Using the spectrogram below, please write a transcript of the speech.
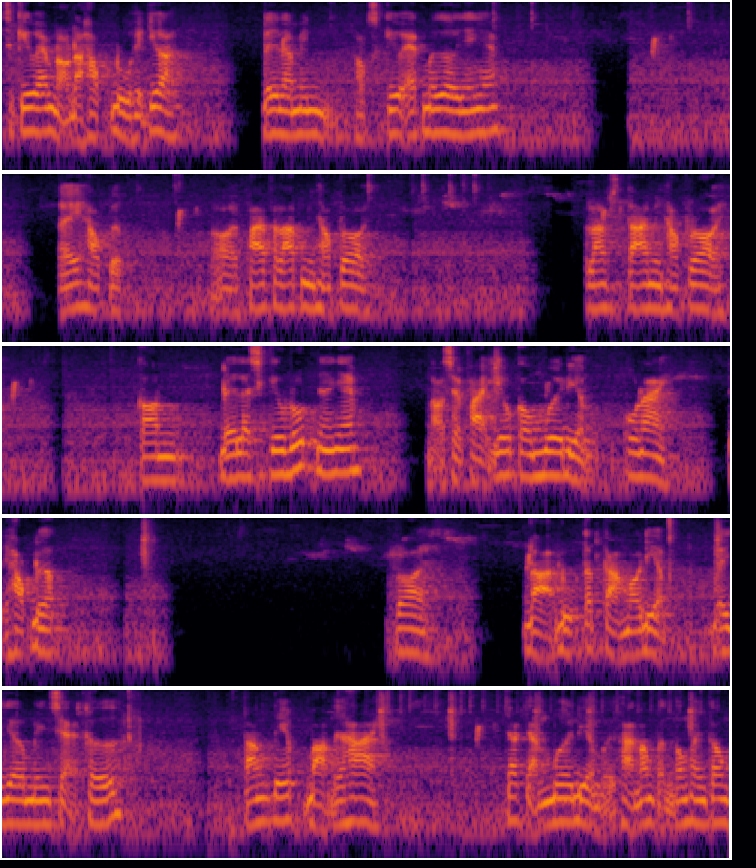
skill em nó đã học đủ hết chưa? Đây là mình học skill SMG nha nhé đấy học được. Rồi, file flash mình học rồi. Flash style mình học rồi. Còn đây là skill root nha anh em nó sẽ phải yêu cầu 10 điểm ô này để học được. Rồi, đã đủ tất cả mọi điểm. Bây giờ mình sẽ thử tăng tiếp bảng thứ hai. Chắc chắn 10 điểm với khả năng tấn công thành công.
